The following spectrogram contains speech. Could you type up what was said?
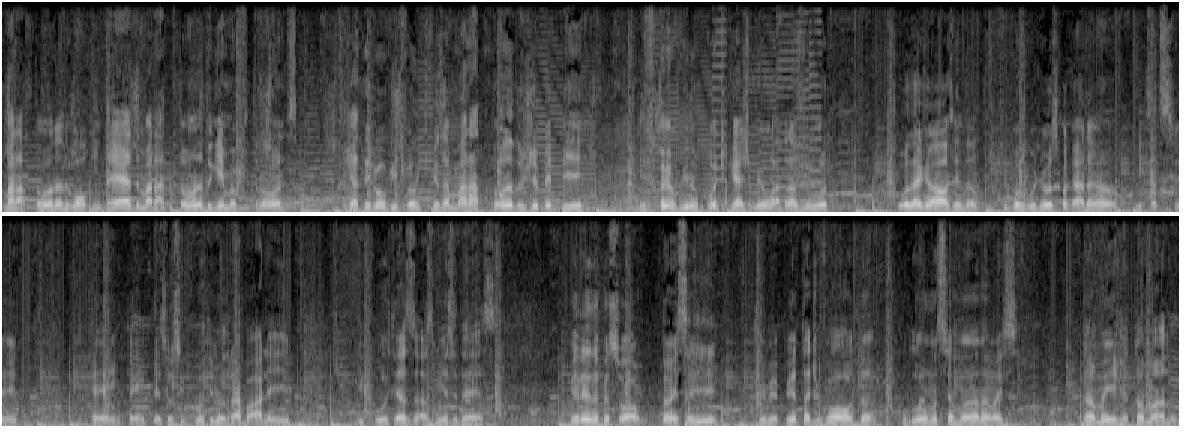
Maratona do Walking Dead, maratona do Game of Thrones. E já teve ouvinte falando que fez a maratona do GPP. E foi ouvindo um podcast meu um atrás do outro. Pô, legal, assim, então, fico orgulhoso pra caramba, muito satisfeito. Tem, tem pessoas que curtem meu trabalho aí e curtem as, as minhas ideias. Beleza, pessoal? Então é isso aí. GBP tá de volta. Pulou uma semana, mas estamos aí retomando.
